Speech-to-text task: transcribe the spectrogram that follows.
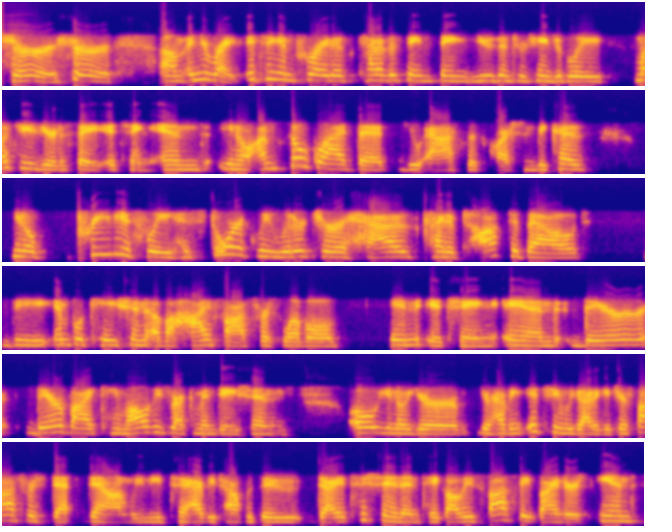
Sure, sure. Um, and you're right. Itching and pruritus, kind of the same thing, used interchangeably. Much easier to say itching. And you know, I'm so glad that you asked this question because, you know, previously, historically, literature has kind of talked about the implication of a high phosphorus level in itching, and there thereby came all of these recommendations. Oh, you know, you're you're having itching. We got to get your phosphorus de- down. We need to have you talk with the dietitian and take all these phosphate binders. And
